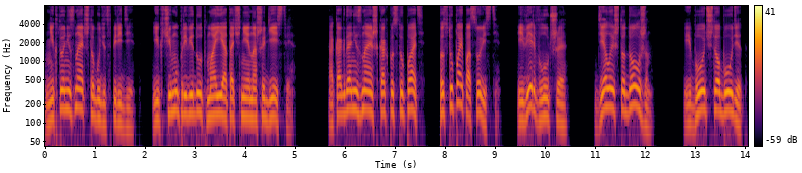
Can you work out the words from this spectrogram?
Никто не знает, что будет впереди, и к чему приведут мои, а точнее наши действия. А когда не знаешь, как поступать, поступай по совести и верь в лучшее. Делай, что должен, и будь, что будет.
